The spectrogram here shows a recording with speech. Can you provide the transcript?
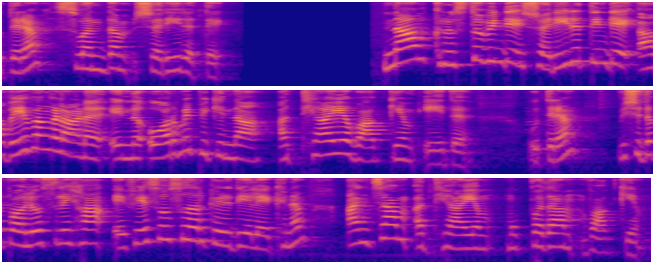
ഉത്തരം സ്വന്തം ശരീരത്തെ. നാം ക്രിസ്തുവിന്റെ ശരീരത്തിന്റെ അവയവങ്ങളാണ് എന്ന് ഓർമ്മിപ്പിക്കുന്ന അധ്യായവാക്യം ഏത്? ഉത്തരം വിശുദ്ധ പൗലോസ്ലിഹ എഫേസോസുകാർക്ക് എഴുതിയ ലേഖനം അഞ്ചാം അധ്യായം മുപ്പതാം വാക്യം.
